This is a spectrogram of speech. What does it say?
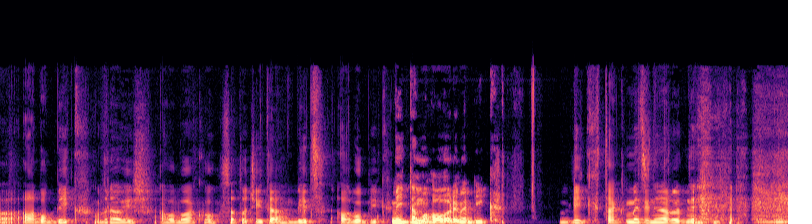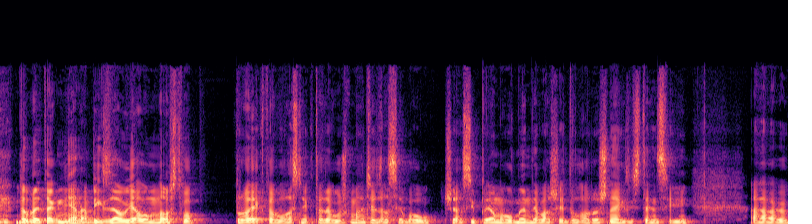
alebo BIC vravíš, alebo ako sa to číta? BIC alebo BIC? My tomu hovoríme BIC. BIC, tak medzinárodne. Dobre, tak mňa na BIC zaujalo množstvo projektov vlastne, ktoré už máte za sebou, čo asi priamo umenné vašej dlhoročnej existencii. A,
